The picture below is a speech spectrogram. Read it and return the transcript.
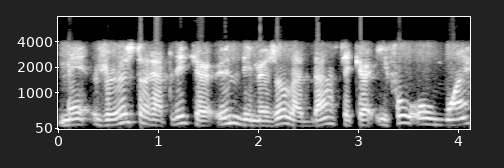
Mais je veux juste te rappeler qu'une des mesures là-dedans, c'est qu'il faut au moins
